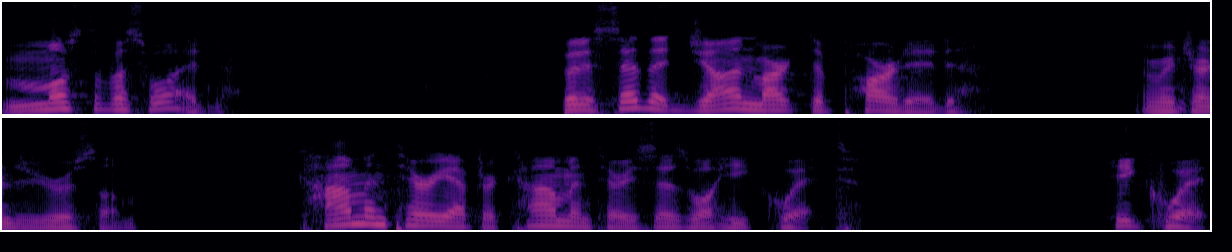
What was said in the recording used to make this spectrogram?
Most of us would. But it said that John Mark departed and returned to Jerusalem. Commentary after commentary says, well, he quit. He quit.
